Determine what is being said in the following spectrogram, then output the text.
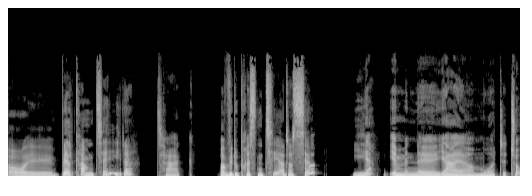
Og øh, velkommen til, Ida. Tak. Og vil du præsentere dig selv? Ja, jamen øh, jeg er mor til to,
